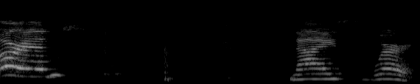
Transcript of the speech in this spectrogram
orange. Nice work.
